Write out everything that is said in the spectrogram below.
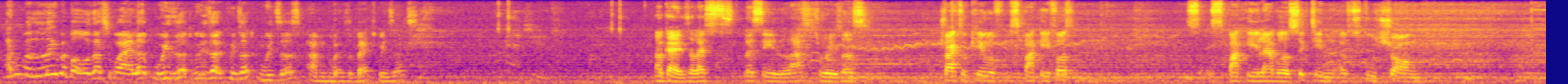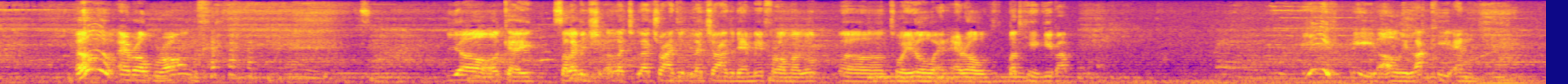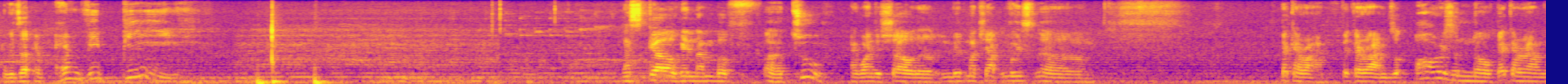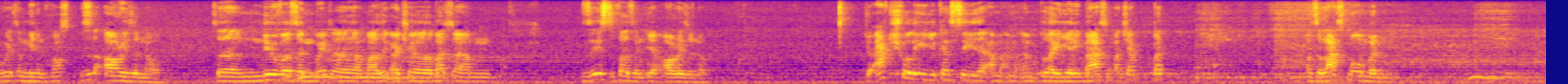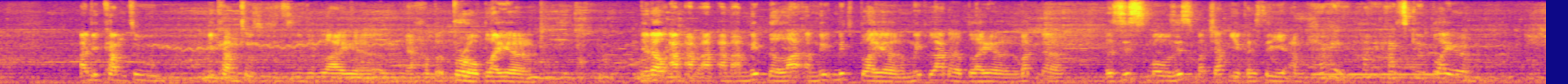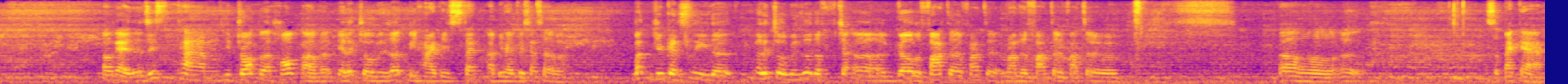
Unbelievable! That's why I love wizard, wizard, wizard, wizards. I'm the best wizards. Okay, so let's let's see the last three. Try to kill Sparky first. Sparky level 16 is too strong. Oh, arrow wrong. Yo, okay. So let me let let's try to let's try to damage from a uh, uh, tornado and arrow, but he give up. Eee, only lucky and with the MVP. Let's go game number uh, two. I want to show the mid matchup with uh, Bekaram. Bekaram, the original Bekaram with the million horse. This is the original the new version with uh, Magic Archer, but um, this version is original. So actually, you can see that I'm, I'm, I'm playing bass matchup, but at the last moment, I become to become to, to, to like uh, a pro player. You know, I'm I'm I'm, I'm mid the a mid mid player, mid ladder player, but uh, this this matchup you can see I'm high high high skill player. Okay, this time he dropped the Hawk um, Electro Wizard behind his set, uh, behind sensor. But you can see the Electro Wizard the, uh, go the faster, faster, run the faster. Uh, uh, Specca.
